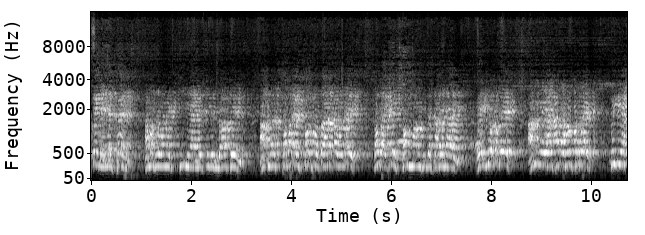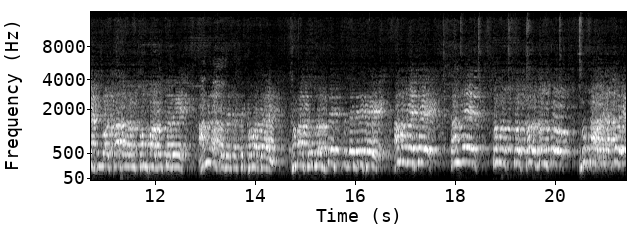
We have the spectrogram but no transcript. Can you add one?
টেনে এনেছেন, আমাদের অনেক সিনিয়র নেতৃবৃন্দ আছেন আমরা সময়ের স্বল্পতার কারণে সবাইকে সম্মান দিতে পারি নাই। এই কারণে আমি এই আঠারো বছরে সিনিয়র যুব সাধারণ সম্পাদক হিসেবে আমি আপনাদের কাছে ক্ষমা চাই। ক্ষমা সুন্দর দেশকে দেখে আমাদেরকে সামনের সমস্ত ষড়যন্ত্র মোকাবেলা করে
